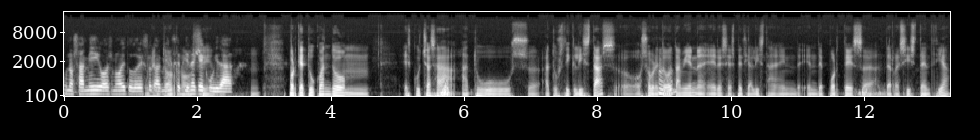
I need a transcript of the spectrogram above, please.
unos amigos, ¿no? Y todo eso también se tiene que cuidar. Mm. Porque tú cuando mm, escuchas a, tus, a tus ciclistas o sobre todo también eres especialista en, deportes eh, de resistencia,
